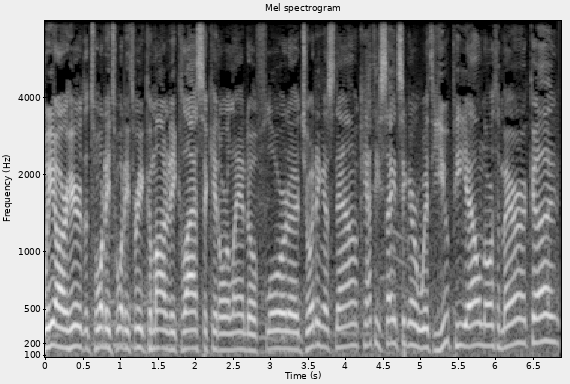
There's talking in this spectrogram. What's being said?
We are here at the 2023 Commodity Classic in Orlando, Florida. Joining us now, Kathy Seitzinger with UPL North America.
